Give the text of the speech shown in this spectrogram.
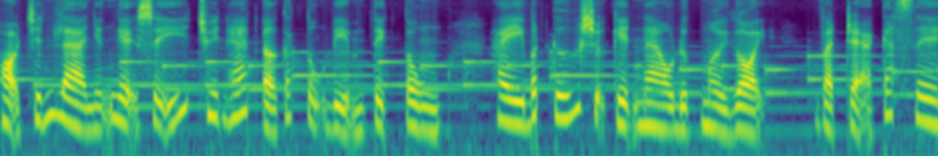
họ chính là những nghệ sĩ chuyên hát ở các tụ điểm tiệc tùng hay bất cứ sự kiện nào được mời gọi và trả cát xê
